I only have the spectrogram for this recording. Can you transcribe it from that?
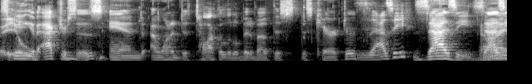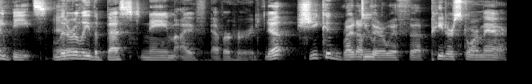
speaking of actresses, and I wanted to talk a little bit about this this character, Zazie. Zazie, Zazie right. Beetz, literally the best name I've ever heard. Yep. She could Right up do there with uh, Peter Stormare.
